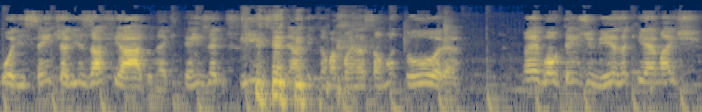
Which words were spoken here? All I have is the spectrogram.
pô, ele sente ali desafiado, né? Que tênis é difícil, né? Tem que ter uma coordenação motora não é igual o tênis de mesa, que é mais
